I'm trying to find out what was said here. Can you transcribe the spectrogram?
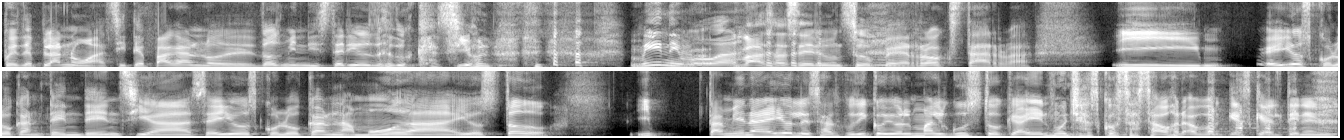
pues de plano, así te pagan lo de dos ministerios de educación. Mínimo, ¿va? Vas a ser un super rockstar, ¿va? Y ellos colocan tendencias, ellos colocan la moda, ellos todo. Y también a ellos les adjudico yo el mal gusto que hay en muchas cosas ahora, porque es que tienen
